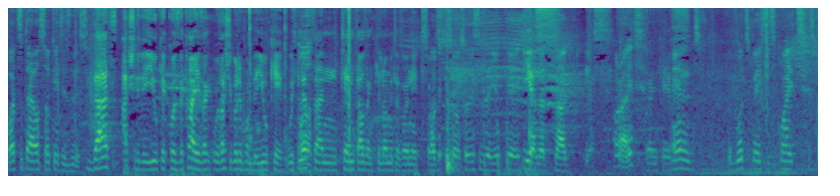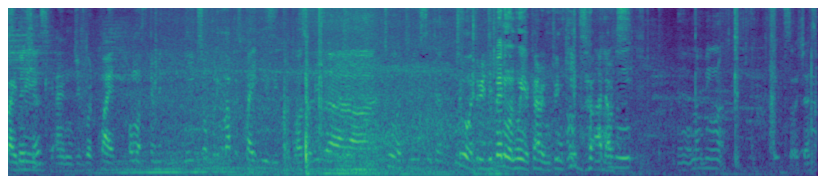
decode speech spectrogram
what style socket is this? That's actually the UK because the car is, was actually gotten from the UK with less Oh. than 10,000 kilometers on it. So Okay, so so this is a UK Yes. standard plug. yes, All right, and the boot space is quite it's quite big spacious. and you've got quite almost everything you need. So putting them up is quite easy. Also, these are uh, two or three seater. Two or three, depending on who you're carrying, between kids or adults. uh, am I being wrong? So it's just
